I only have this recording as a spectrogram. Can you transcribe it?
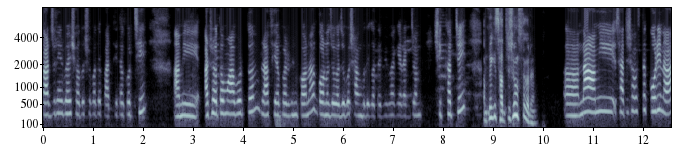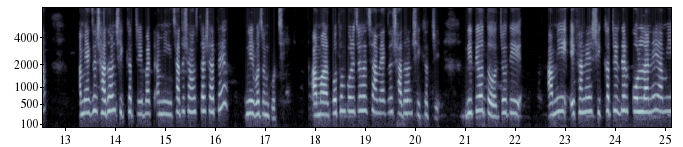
কার্যনির্বাহী সদস্য পদে প্রার্থিতা করছি। আমি আঠারোতম আবর্তন রাফিয়া পারভিন কণা গণযোগাযোগ ও সাংবাদিকতা বিভাগের একজন শিক্ষার্থী। আপনি কি ছাত্রী সংস্থা করেন? না আমি ছাত্রী সংস্থা করি না। আমি একজন সাধারণ শিক্ষার্থী বাট আমি ছাত্র সংস্থার সাথে নির্বাচন করছি। আমার প্রথম পরিচয় হচ্ছে আমি একজন সাধারণ শিক্ষার্থী। দ্বিতীয়ত যদি আমি এখানে শিক্ষার্থীদের কল্যাণে আমি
